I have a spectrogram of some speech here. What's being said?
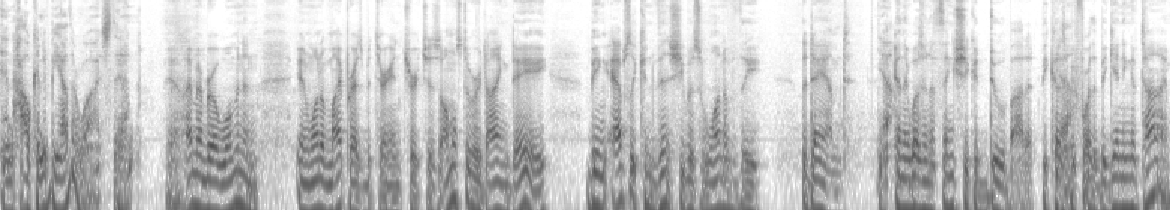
And how can it be otherwise then? Yeah, yeah. I remember a woman in, in one of my Presbyterian churches, almost to her dying day, being absolutely convinced she was one of the the damned. Yeah. And there wasn't a thing she could do about it because yeah. before the beginning of time,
